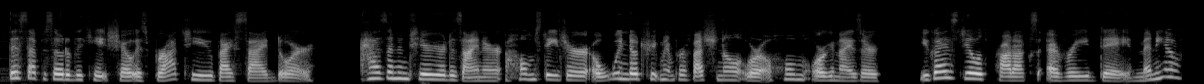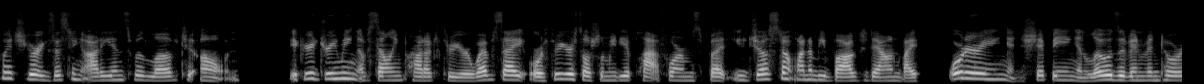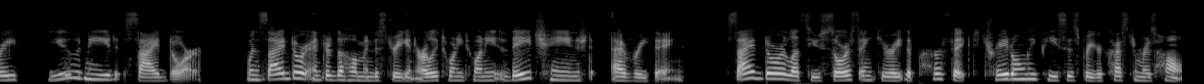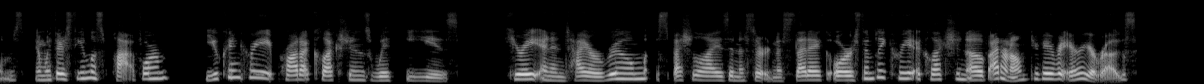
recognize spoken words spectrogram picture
This episode of The Kate Show is brought to you by Side Door. As an interior designer, a home stager, a window treatment professional, or a home organizer, you guys deal with products every day, many of which your existing audience would love to own. If you're dreaming of selling product through your website or through your social media platforms, but you just don't want to be bogged down by ordering and shipping and loads of inventory, you need Side Door. When Side Door entered the home industry in early 2020, they changed everything. Side Door lets you source and curate the perfect trade only pieces for your customers' homes, and with their seamless platform, you can create product collections with ease. Curate an entire room, specialize in a certain aesthetic, or simply create a collection of, I don't know, your favorite area rugs.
